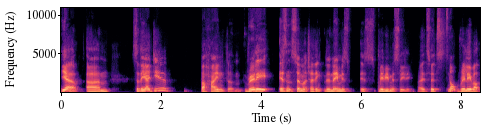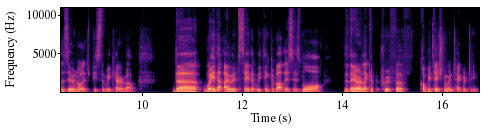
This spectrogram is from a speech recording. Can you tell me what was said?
Yeah. Um, so the idea behind them really isn't so much. I think the name is is maybe misleading, right? So it's not really about the zero knowledge piece that we care about. The way that I would say that we think about this is more that they are like a proof of computational integrity.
